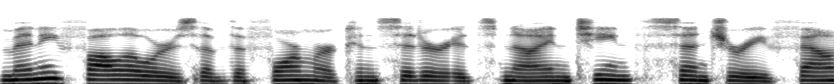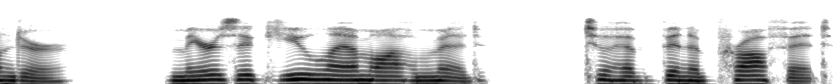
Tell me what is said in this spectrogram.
Many followers of the former consider its 19th-century founder, Mirza Ghulam Ahmad, to have been a prophet,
